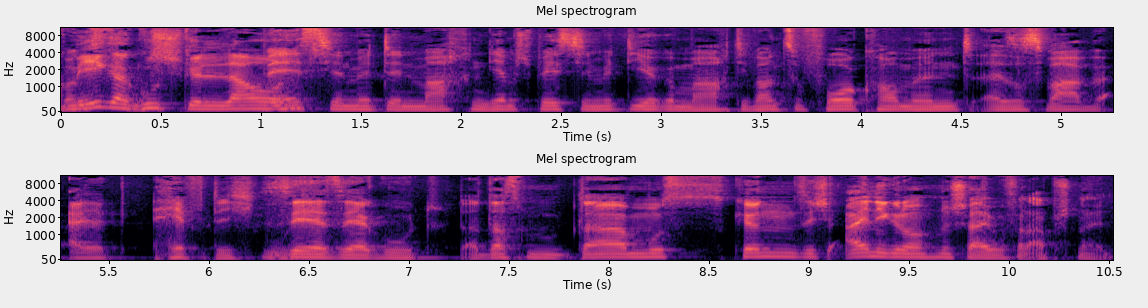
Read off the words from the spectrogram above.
mega gut gelaunt. Späßchen mit denen machen, die haben Späßchen mit dir gemacht, die waren zuvorkommend, also es war äh, heftig gut. Sehr, sehr gut. Da- Das, da muss, können sich einige noch eine Scheibe von abschneiden.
